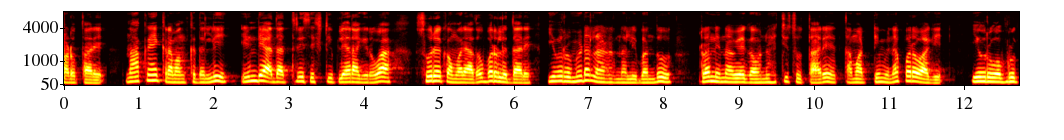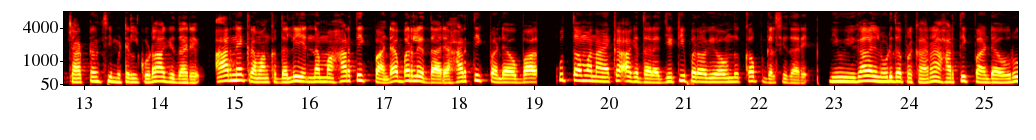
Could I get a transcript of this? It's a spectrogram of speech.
ಮಾಡುತ್ತಾರೆ. ನಾಲ್ಕನೇ ಕ್ರಮಾಂಕದಲ್ಲಿ ಇಂಡಿಯಾದ ತ್ರೀ ಸಿಕ್ಸ್ಟಿ ಪ್ಲೇಯರ್ ಆಗಿರುವ ಸೂರ್ಯಕುಮಾರ್ ಯಾದವ್ ಬರಲಿದ್ದಾರೆ. ಇವರು ಮಿಡಲ್ ಆರ್ಡರ್ನಲ್ಲಿ ಬಂದು ರನ್ನಿನ ವೇಗವನ್ನು ಹೆಚ್ಚಿಸುತ್ತಾರೆ ತಮ್ಮ ಟೀಮಿನ ಪರವಾಗಿ. ಇವರು ಒಬ್ಬರು ಕ್ಯಾಪ್ಟನ್ಸಿ ಮೆಟೀರಿಯಲ್ ಕೂಡ ಆಗಿದ್ದಾರೆ. ಆರನೇ ಕ್ರಮಾಂಕದಲ್ಲಿ ನಮ್ಮ ಹಾರ್ದಿಕ್ ಪಾಂಡ್ಯ ಬರಲಿದ್ದಾರೆ. ಹಾರ್ದಿಕ್ ಪಾಂಡ್ಯ ಒಬ್ಬ ಉತ್ತಮ ನಾಯಕ ಆಗಿದ್ದಾರೆ. ಜಿ ಟಿ ಪರವಾಗಿ ಒಂದು ಕಪ್ ಗಳಿಸಿದ್ದಾರೆ. ನೀವು ಈಗಾಗಲೇ ನೋಡಿದ ಪ್ರಕಾರ ಹಾರ್ದಿಕ್ ಪಾಂಡ್ಯ ಅವರು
